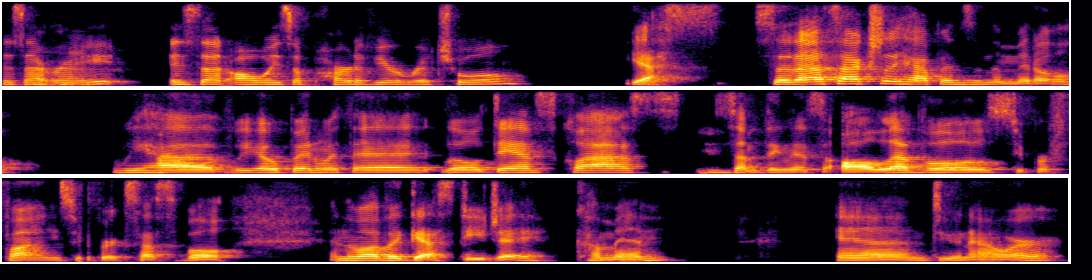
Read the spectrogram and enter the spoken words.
Is that Mhm. right? Is that always a part of your ritual? Yes. So that's actually happens in the middle. We have we open with a little dance class, Mm. something that's all levels, super fun, super accessible. And then we'll have a guest DJ come in and do an hour.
